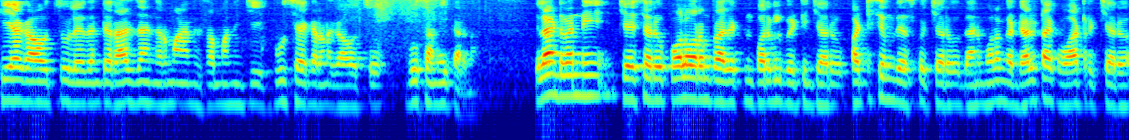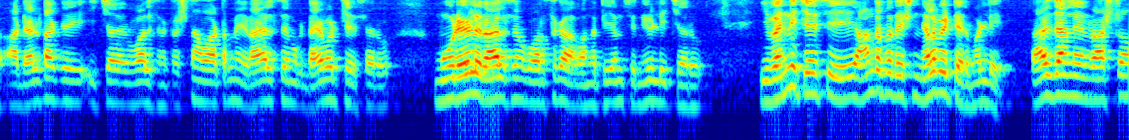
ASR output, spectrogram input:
కియా కావచ్చు లేదంటే రాజధాని నిర్మాణానికి సంబంధించి భూసేకరణ కావచ్చు భూ సమీకరణ. ఇలాంటివన్నీ చేశారు. పోలవరం ప్రాజెక్టును పరుగులు పెట్టించారు. పట్టిసీమ తీసుకొచ్చారు. దాని మూలంగా డెల్టాకి వాటర్ ఇచ్చారు. ఆ డెల్టాకి ఇచ్చే ఇవ్వాల్సిన కృష్ణా వాటర్ని రాయలసీమకు డైవర్ట్ చేశారు. మూడేళ్ళు రాయలసీమకు వరుసగా వంద టీఎంసీ నీళ్ళు ఇచ్చారు. ఇవన్నీ చేసి ఆంధ్రప్రదేశ్ని నిలబెట్టారు మళ్ళీ. రాజధాని లేని రాష్ట్రం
